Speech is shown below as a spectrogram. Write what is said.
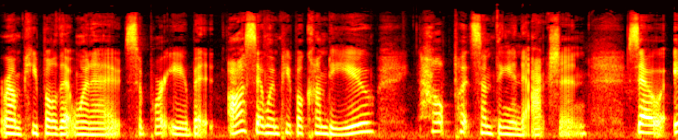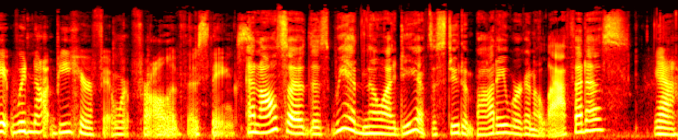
around people that want to support you, but also when people come to you, help put something into action. So it would not be here if it weren't for all of those things. And also, this we had no idea if the student body were going to laugh at us. Yeah.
